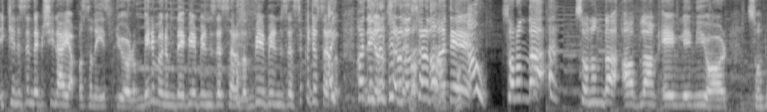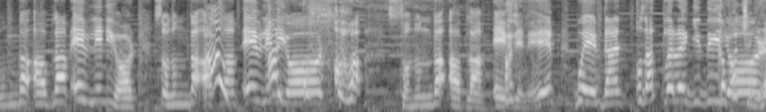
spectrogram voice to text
İkinizin de bir şeyler yapmasını istiyorum. Benim önümde birbirinize sarılın, birbirinize sıkıca sarılın. Ay, hadi canım sarılın, sarılın hadi. Au! Sonunda, sonunda ablam evleniyor. Sonunda ablam evleniyor. Sonunda ablam evleniyor. Aha, Sonunda ablam evlenip bu evden uzaklara gidiyor. Kapat çeneni.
